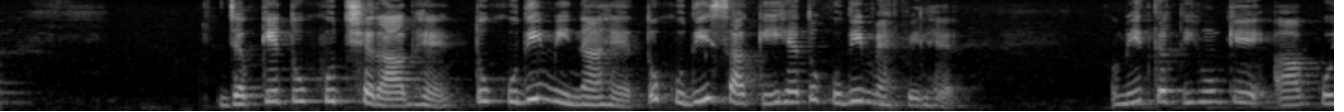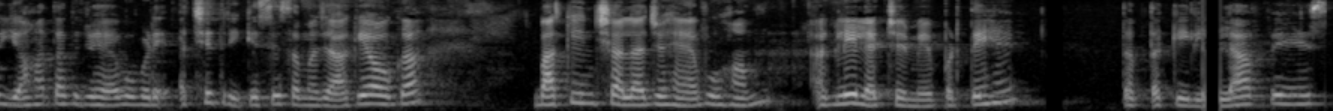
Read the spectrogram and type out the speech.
जबकि तू खुद शराब है तो खुद ही मीना है तो खुद ही साकी है तो खुद ही महफिल है। उम्मीद करती हूँ कि आपको यहाँ तक जो है वो बड़े अच्छे तरीके से समझ आ गया होगा। बाकी इंशाल्लाह जो है वो हम अगले लेक्चर में पढ़ते हैं। तब तक के लिए अल्लाह हाफिज़।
